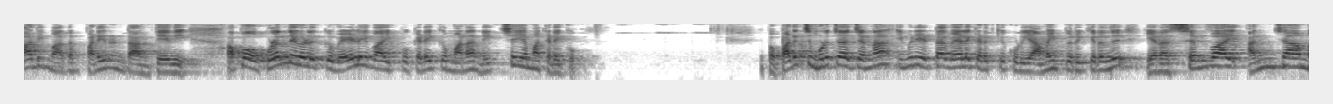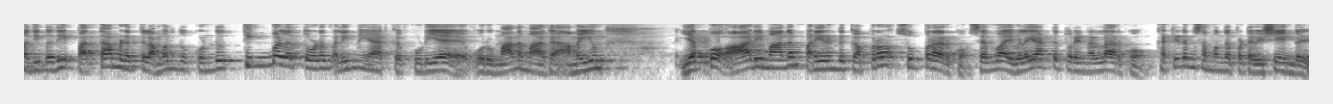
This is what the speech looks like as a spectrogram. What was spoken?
ஆடி மாதம் பனிரெண்டாம் தேதி. அப்போ குழந்தைகளுக்கு வேலை வாய்ப்பு கிடைக்குமானா? நிச்சயமாக கிடைக்கும். இப்போ படித்து முடிச்சாச்சுன்னா இமீடியட்டாக வேலை கிடைக்கக்கூடிய அமைப்பு இருக்கிறது. என செவ்வாய் அஞ்சாம் அதிபதி பத்தாம் இடத்தில் அமர்ந்து கொண்டு திக்பலத்தோட வலிமையாக இருக்கக்கூடிய ஒரு மாதமாக அமையும். எப்போ? ஆடி மாதம் பனிரெண்டுக்கு அப்புறம் சூப்பராக இருக்கும். செவ்வாய் விளையாட்டுத்துறை நல்லா இருக்கும். கட்டிடம் சம்பந்தப்பட்ட விஷயங்கள்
